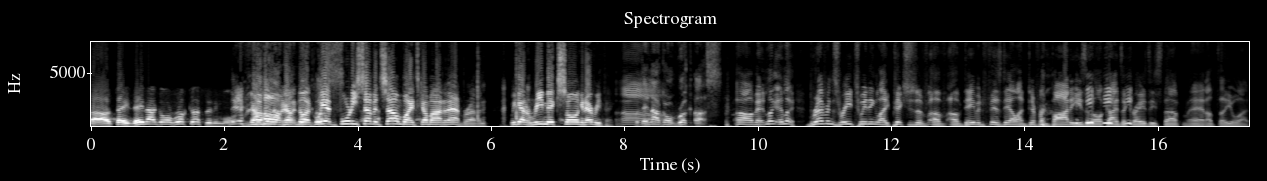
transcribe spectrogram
Oh, thank. They're not going to rook us anymore. No, no, no. Look, we had 47 sound bites come out of that, Brevin. We got a remix song and everything. But they're not going to rook us. Oh man, look look. Brevin's retweeting like pictures of, of, of David Fizdale on different bodies and all kinds of crazy stuff. Man, I'll tell you what.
